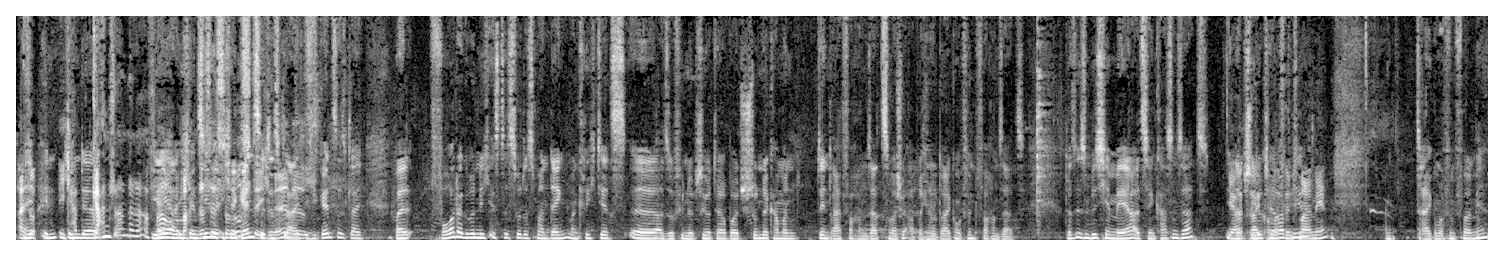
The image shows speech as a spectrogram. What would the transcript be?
Also in, ich habe ganz andere Erfahrungen ja, ja, gemacht. Erzähle, das ist so ich ergänze lustig, das ne? gleich. Das ich ergänze das gleich, weil vordergründig ist es so, dass man denkt, man kriegt jetzt, äh, also für eine psychotherapeutische Stunde kann man den dreifachen Satz zum Beispiel abrechnen oder 3,5-fachen Satz. Das ist ein bisschen mehr als den Kassensatz. Ja, 3,5 mal mehr. 3,5 mal mehr.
